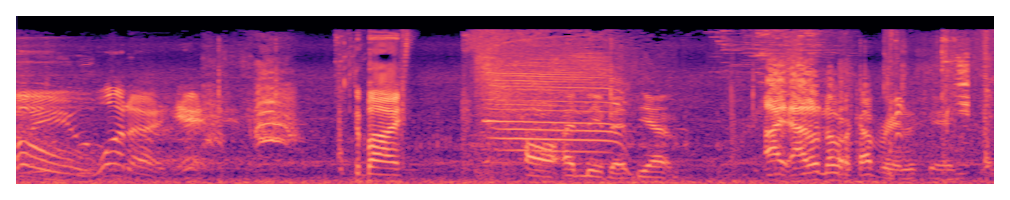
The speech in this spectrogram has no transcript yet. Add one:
Oh, what a hit. Goodbye. Oh, I leave it. Yeah. I I don't know recovery in this game.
